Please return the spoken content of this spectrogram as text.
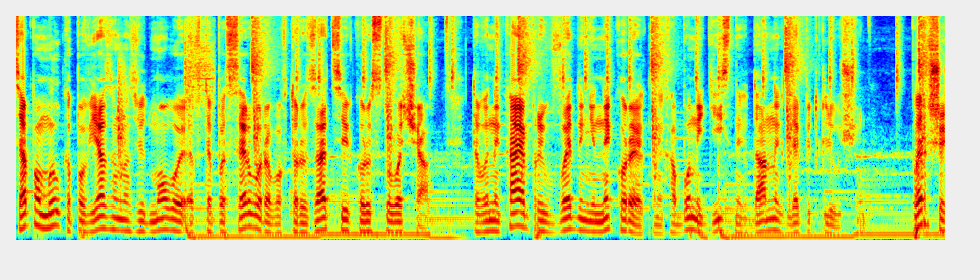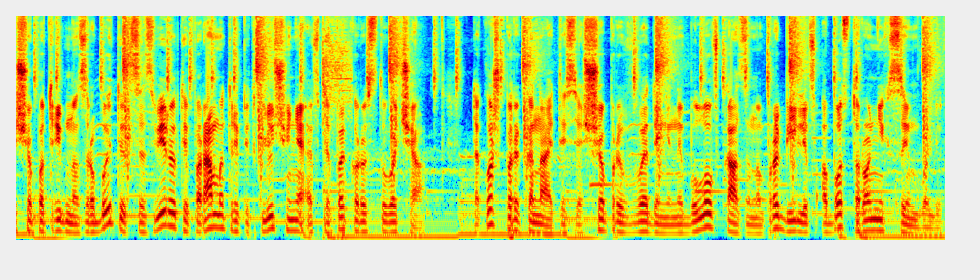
Ця помилка пов'язана з відмовою FTP сервера в авторизації користувача та виникає при введенні некоректних або недійсних даних для підключень. Перше, що потрібно зробити, це звірити параметри підключення FTP користувача. Також переконайтеся, що при введенні не було вказано пробілів або сторонніх символів.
